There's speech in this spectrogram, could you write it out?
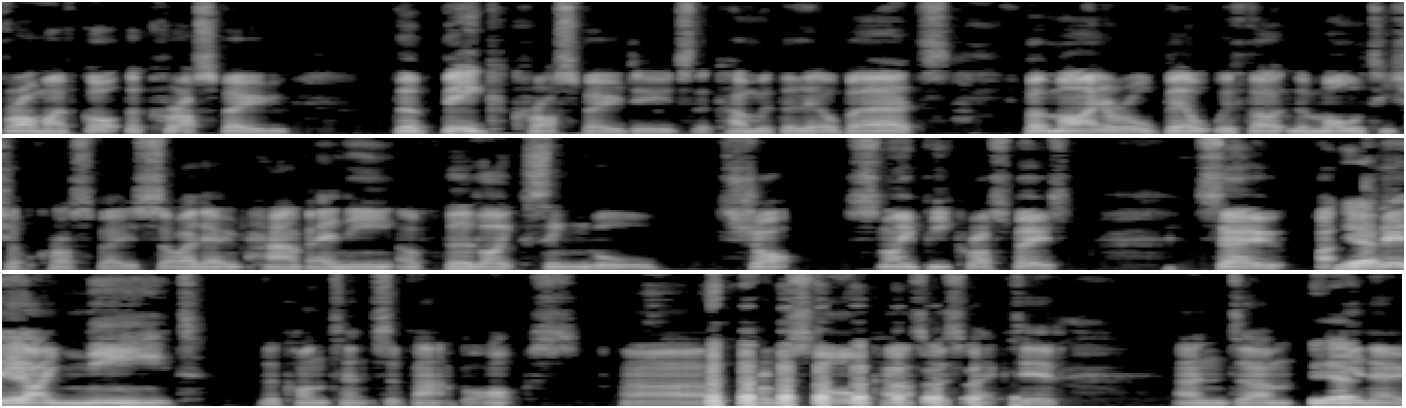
from I've got the crossbow, the big crossbow dudes that come with the little birds. But mine are all built with like the multi-shot crossbows, so I don't have any of the like single shot snipey crossbows. So uh, Yeah, clearly, yeah. I need the contents of that box uh, from a Stormcast perspective, and um, Yeah. you know,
